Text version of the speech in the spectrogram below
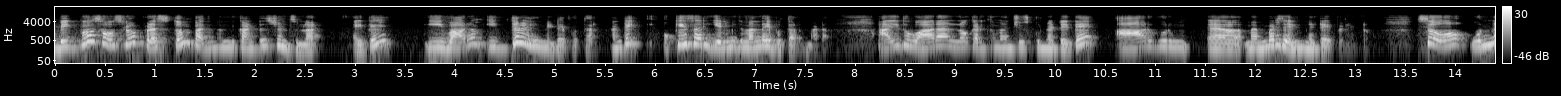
బిగ్ బాస్ హౌస్లో ప్రస్తుతం పది మంది కంటెస్టెంట్స్ ఉన్నారు. అయితే ఈ వారం ఇద్దరు ఎలిమినేట్ అయిపోతారు. అంటే ఒకేసారి ఎనిమిది మంది అయిపోతారు అనమాట ఐదు వారాల్లో కనుక మనం చూసుకున్నట్టయితే ఆరుగురు మెంబర్స్ ఎలిమినేట్ అయిపోయినట్టు. సో ఉన్న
